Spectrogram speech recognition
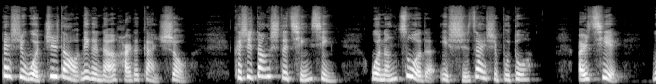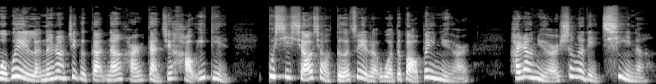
但是我知道那个男孩的感受，可是当时的情形，我能做的也实在是不多，而且我为了能让这个感男孩感觉好一点，不惜小小得罪了我的宝贝女儿，还让女儿生了点气呢。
